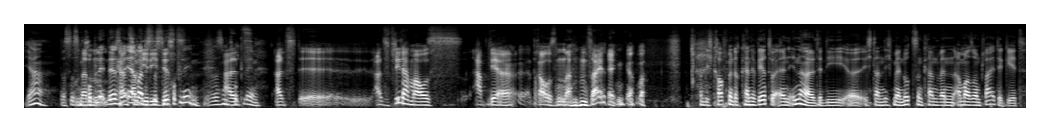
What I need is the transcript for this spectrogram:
Ja, das ist ein Problem. Das, kannst ja, du dir das ist ein Problem. Das ist ein als, Problem. als, äh, als Fledermaus-Abwehr äh, draußen an ein Seil hängen. Aber Und ich kaufe mir doch keine virtuellen Inhalte, die äh, ich dann nicht mehr nutzen kann, wenn Amazon pleite geht.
